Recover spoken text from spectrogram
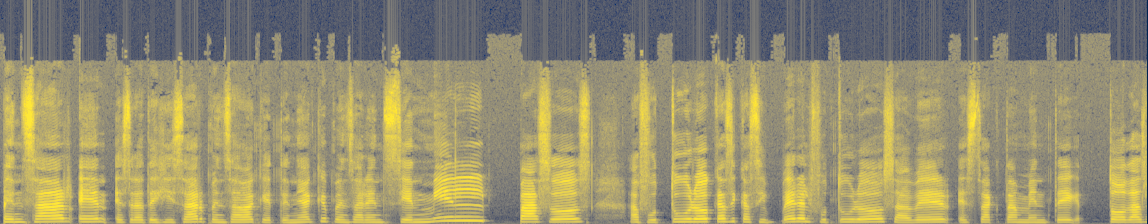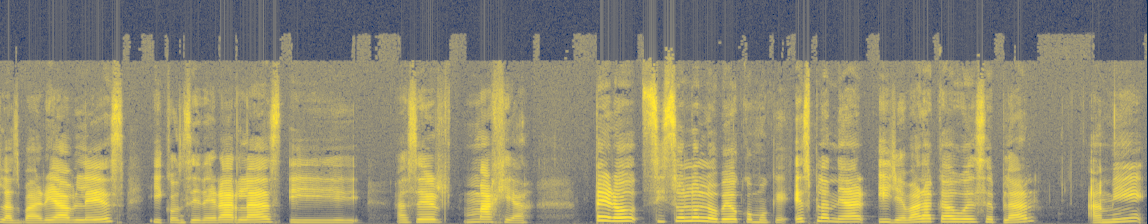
pensar en estrategizar pensaba que tenía que pensar en 100 mil pasos a futuro, casi casi ver el futuro, saber exactamente todas las variables y considerarlas y hacer magia. Pero si solo lo veo como que es planear y llevar a cabo ese plan, a mí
